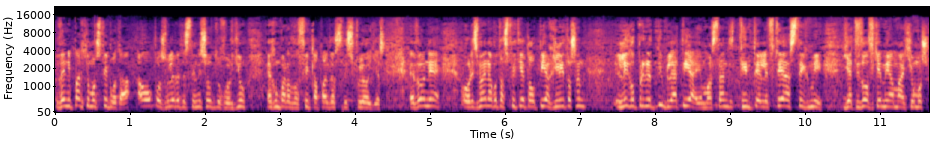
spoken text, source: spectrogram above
Δεν υπάρχει όμως τίποτα. Όπως βλέπετε στην είσοδο του χωριού έχουν παραδοθεί τα πάντα στις φλόγες. Εδώ είναι ορισμένα από τα σπίτια τα οποία γλίτωσαν λίγο πριν από την πλατεία. Ήμασταν την τελευταία στιγμή γιατί δόθηκε μια μάχη. Όμως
